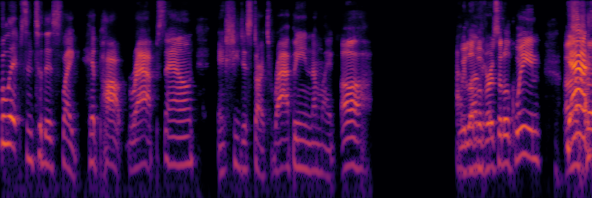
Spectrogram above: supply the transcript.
Flips into this like hip hop rap sound, and she just starts rapping, and I'm like, oh, I we love, a versatile queen. Yes,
